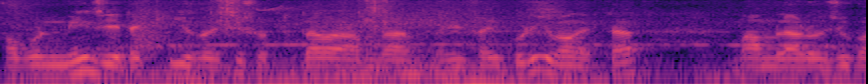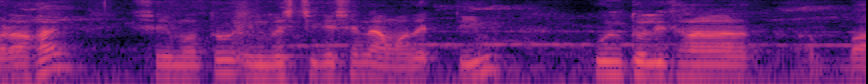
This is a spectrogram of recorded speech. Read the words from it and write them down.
খবর নিই যে এটা কী হয়েছে, সত্যতা আমরা ভেরিফাই করি এবং একটা মামলা রুজু করা হয়। সেই মতো ইনভেস্টিগেশনে আমাদের টিম কুলতলি থানার বা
